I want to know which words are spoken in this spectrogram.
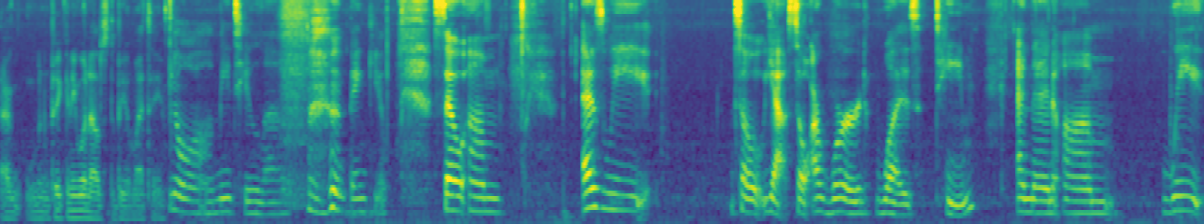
I wouldn't pick anyone else to be on my team. Oh, me too, love. Thank you. So, um, as we, so yeah, so our word was team, and then um, we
